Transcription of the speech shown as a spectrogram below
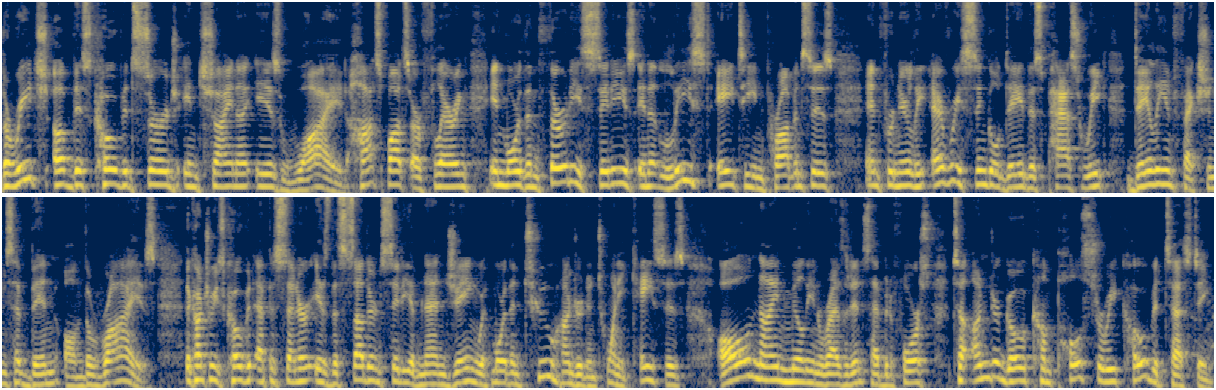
The reach of this COVID surge in China is wide. Hotspots are flaring in more than 30 cities in at least 18 provinces, and for nearly every single day this past week, daily infections have been on the rise. The country's COVID epicenter is the southern city of Nanjing with more than 220 cases. All 9 million residents have been forced to undergo compulsory COVID testing.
